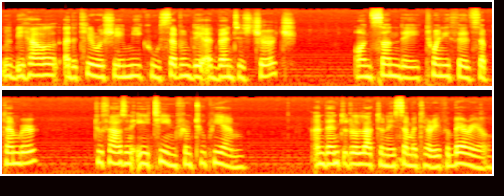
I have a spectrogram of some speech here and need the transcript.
will be held at the Ti Rocher Micoud Seventh day Adventist Church on Sunday, 23rd September 2018 from 2 p.m., and then to the Latone Cemetery for burial.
